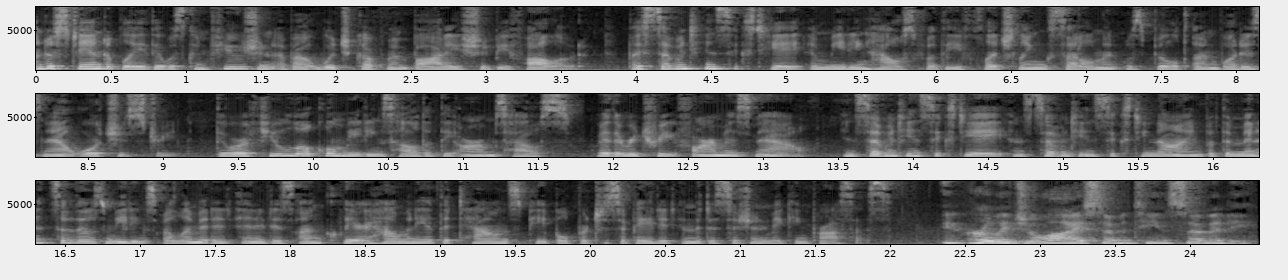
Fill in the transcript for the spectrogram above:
Understandably, there was confusion about which government body should be followed. By 1768, a meeting house for the fledgling settlement was built on what is now Orchard Street. There were a few local meetings held at the Arms House, where the retreat farm is now, in 1768 and 1769, but the minutes of those meetings are limited, and it is unclear how many of the townspeople participated in the decision making process. In early July 1770,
